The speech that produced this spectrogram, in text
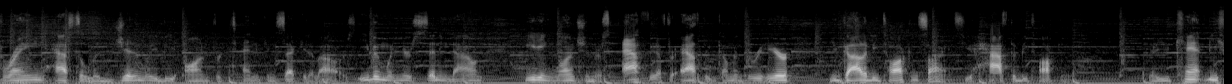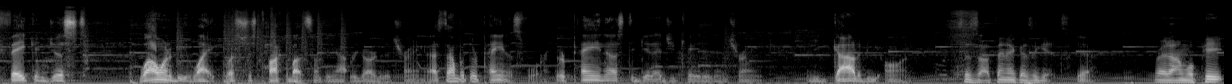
brain has to legitimately be on for 10 consecutive hours. Even when you're sitting down eating lunch and there's athlete after athlete coming through here, you got to be talking science. You have to be talking. You, know, you can't be fake and just well, I want to be liked. Let's just talk about something out regard to the training. That's not what they're paying us for. They're paying us to get educated and trained. And you got to be on. It's as authentic as it gets. Yeah. Right on. Well, Pete,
